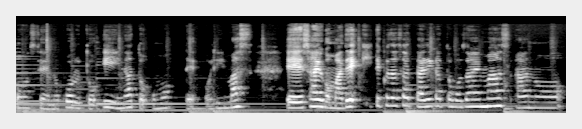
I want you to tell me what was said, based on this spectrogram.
音声残るといいなと思っております。えー、最後まで聞いてくださってありがとうございます。あの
